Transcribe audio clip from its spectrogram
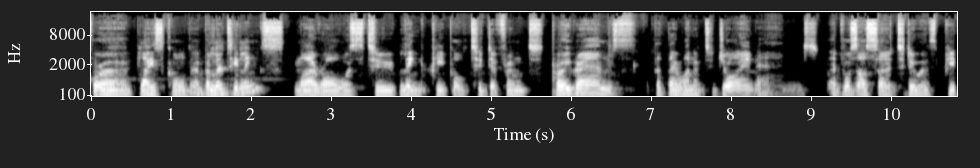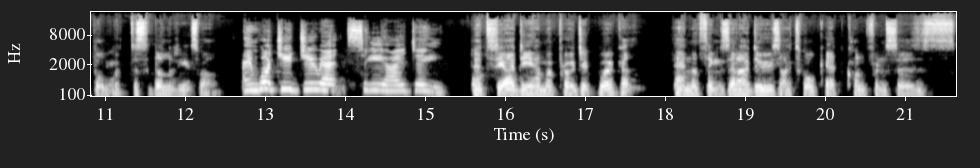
for a place called ability links my role was to link people to different programs that they wanted to join and it was also to do with people with disability as well And what do you do at CID? At CID, I'm a project worker, and the things that I do is I talk at conferences,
